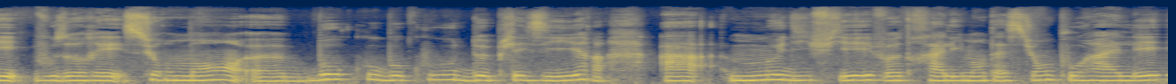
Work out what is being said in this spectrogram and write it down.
et vous aurez sûrement euh, beaucoup beaucoup de plaisir à modifier votre alimentation pour aller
